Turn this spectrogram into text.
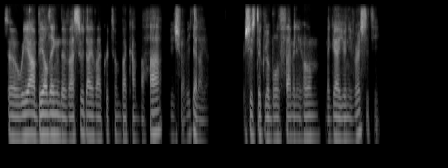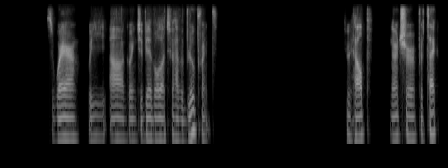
So we are building the Vasudhaiva Kutumbakam Maha Vishwavidyalaya, which is the global family home mega university. It's where we are going to be able to have a blueprint to help nurture, protect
